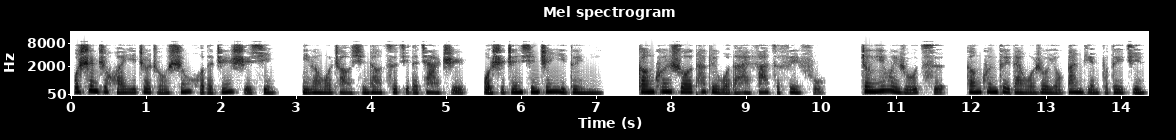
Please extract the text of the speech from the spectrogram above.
我甚至怀疑这种生活的真实性。你让我找寻到自己的价值，我是真心真意对你。刚坤说，他对我的爱发自肺腑。正因为如此，刚坤对待我若有半点不对劲，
